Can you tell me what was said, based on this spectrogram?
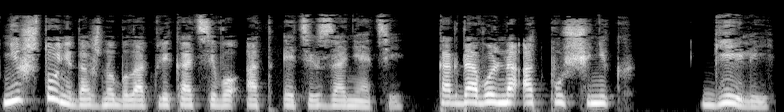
Ничто не должно было отвлекать его от этих занятий. Когда вольноотпущенник Гелий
